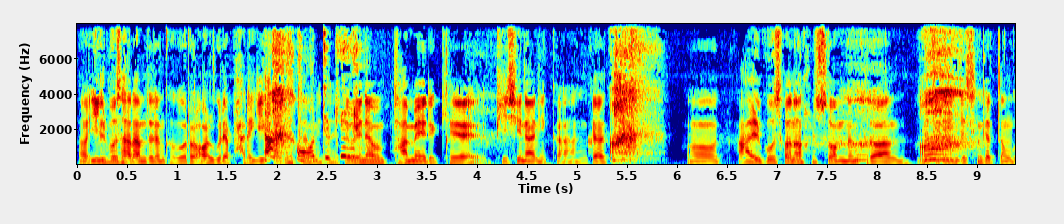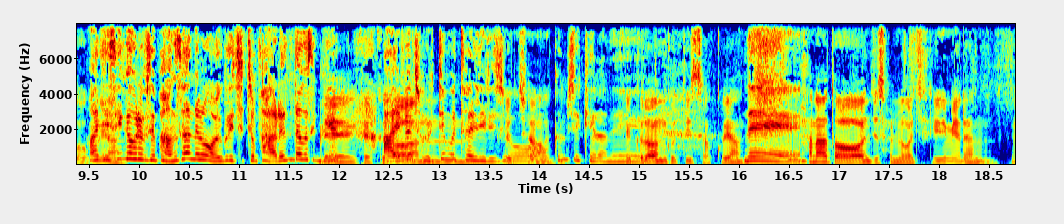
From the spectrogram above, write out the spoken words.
어, 일부 사람들은 그거를 얼굴에 바르기까지 아, 했답니다. 어떡해. 그러니까 왜냐하면 밤에 이렇게 빛이 나니까. 그러니까 어, 알고서는 할 수 없는 그러한 일들이 이제 생겼던 거고요. 아니 생각을 해보세요. 방사능을 얼굴에 직접 바른다고 해서 그게 네, 그런- 알면 절대 못할 일이죠. 그렇죠. 끔찍해라네. 그- 그런 것도 있었고요. 네. 하나 더 이제 설명을 드리면은 그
